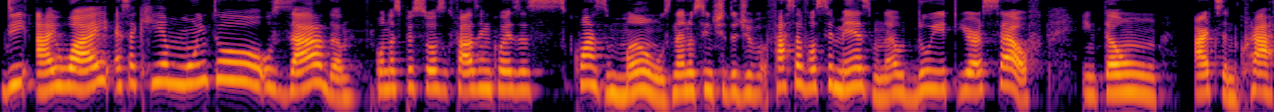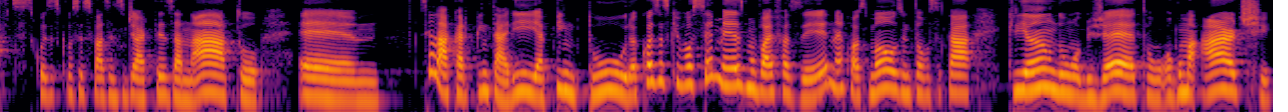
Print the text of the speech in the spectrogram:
DIY, essa aqui é muito usada quando as pessoas fazem coisas com as mãos, né? No sentido de faça você mesmo, né? O do it yourself. Então, arts and crafts, coisas que vocês fazem de artesanato, é, sei lá, carpintaria, pintura, coisas que você mesmo vai fazer, né? Com as mãos. Então, você está criando um objeto, alguma arte,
